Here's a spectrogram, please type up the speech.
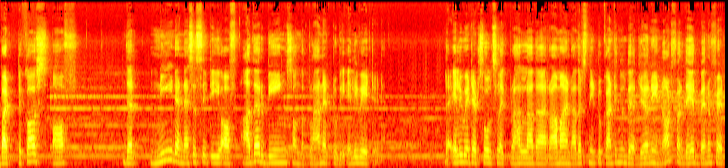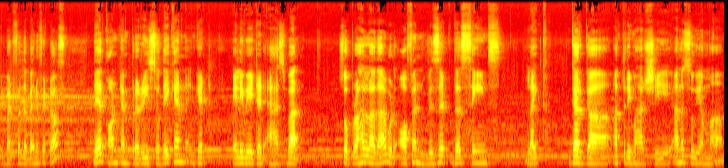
But because of the need and necessity of other beings on the planet to be elevated, the elevated souls like Prahalada, Rama, and others need to continue their journey not for their benefit but for the benefit of their contemporaries so they can get elevated as well. So Prahalada would often visit the saints like Garga, Atri Maharshi, Anasuyamma,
